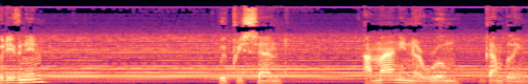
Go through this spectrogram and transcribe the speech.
Good evening. We present A Man in a Room Gambling.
